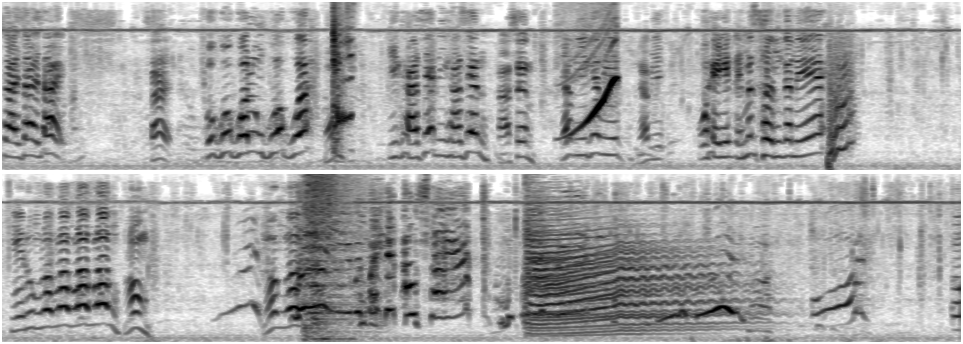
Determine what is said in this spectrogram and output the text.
ใส่ใส่ใส่ใช่ขัวขัวขัวลุงขัวขัวโอ้อีกหาเส้นอีกหาเส้นหาเส้นยับอีกยับอีกยับอีกโอ้ยเห็นเห็นมันเซิงกันนี่โอเคลุงลงลงลงลงลง ลงลงมึงไปเอาซาโอ้ยโอ้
